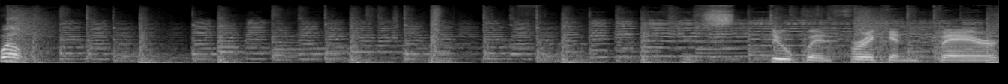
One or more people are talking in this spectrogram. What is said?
Well, stupid freaking bear.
